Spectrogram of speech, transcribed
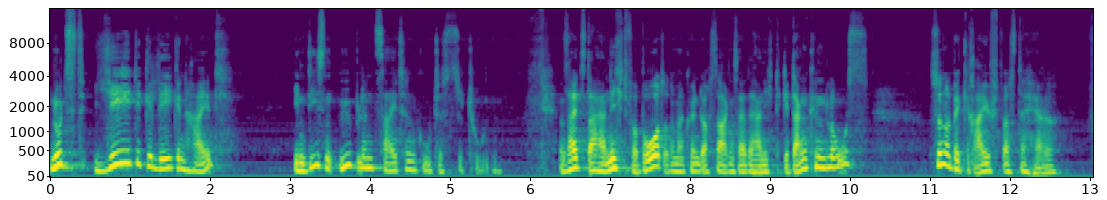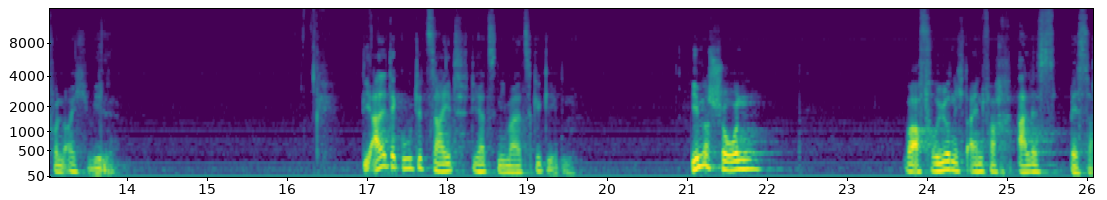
Nutzt jede Gelegenheit, in diesen üblen Zeiten Gutes zu tun. Seid daher nicht verbohrt, oder man könnte auch sagen, seid daher nicht gedankenlos, sondern begreift, was der Herr von euch will. Die alte gute Zeit, die hat es niemals gegeben. Immer schon war früher nicht einfach alles besser.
